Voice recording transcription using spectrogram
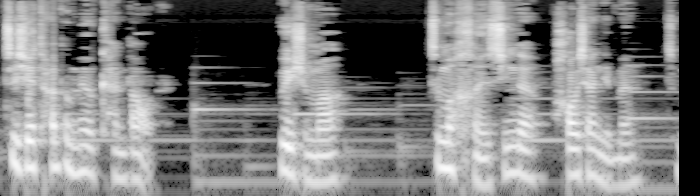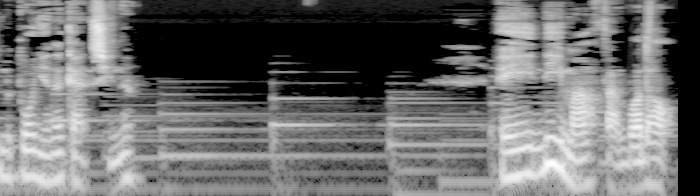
这些他都没有看到呢？为什么这么狠心的抛下你们这么多年的感情呢？A 立马反驳道：“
